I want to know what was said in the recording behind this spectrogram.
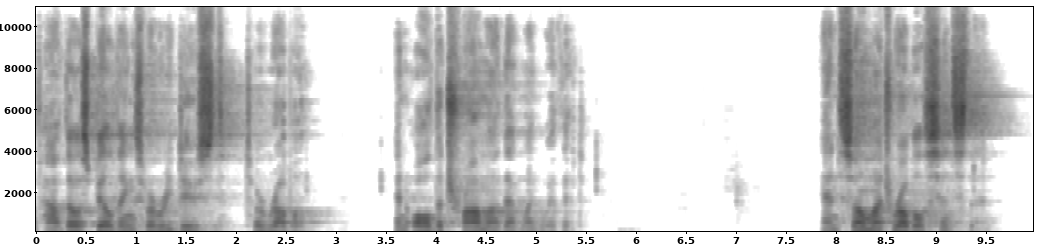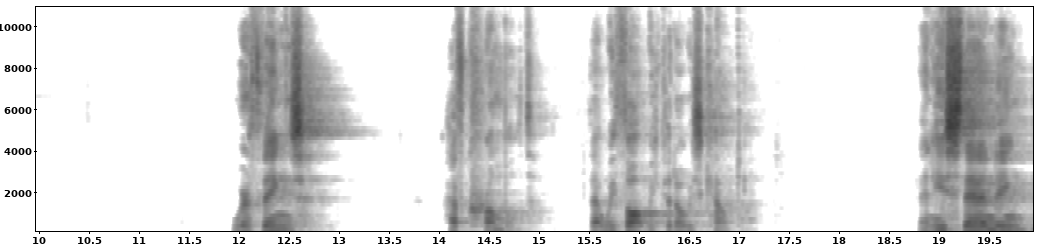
of how those buildings were reduced to rubble and all the trauma that went with it and so much rubble since then, where things have crumbled that we thought we could always count on. And he's standing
